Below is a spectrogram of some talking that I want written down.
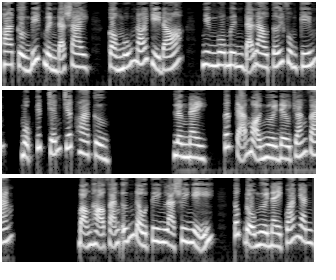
hoa cường biết mình đã sai, còn muốn nói gì đó, nhưng ngô minh đã lao tới vung kiếm, một kích chém chết hoa cường lần này, tất cả mọi người đều choáng váng. Bọn họ phản ứng đầu tiên là suy nghĩ, tốc độ người này quá nhanh,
